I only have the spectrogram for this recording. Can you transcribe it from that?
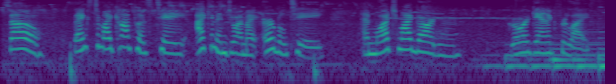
So Thanks to my compost tea, I can enjoy my herbal tea and watch my garden grow organic for life.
